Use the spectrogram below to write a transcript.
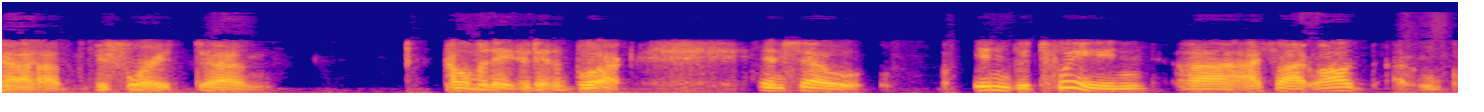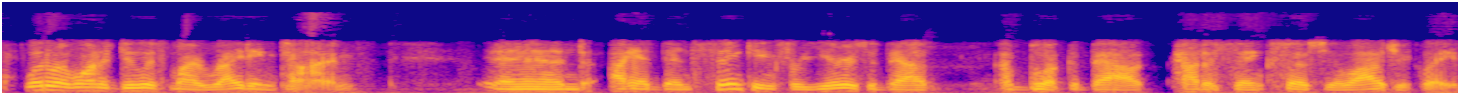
uh, before it um, culminated in a book. And so, in between, uh, I thought, well, what do I want to do with my writing time? And I had been thinking for years about a book about how to think sociologically.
